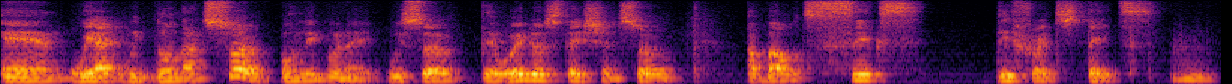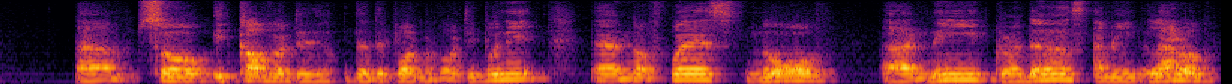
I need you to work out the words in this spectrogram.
And we are, we do not serve only Gune. We serve the radio station serve about six different states. Um, so it covered the, the Department of Artibonite, uh, Northwest, North, uh, Need, Gradins. I mean, a lot of,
